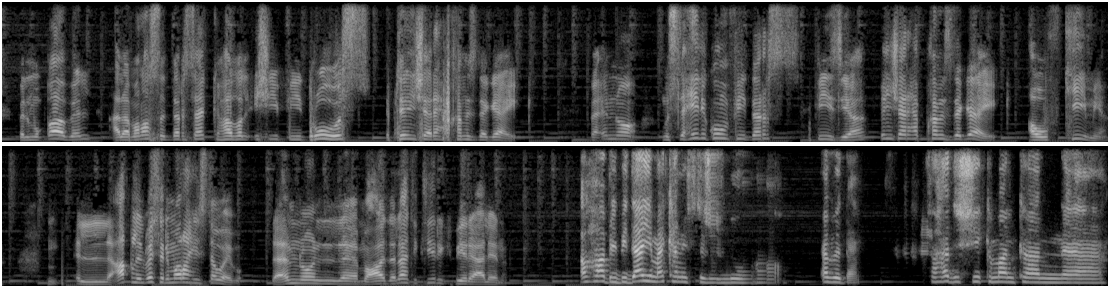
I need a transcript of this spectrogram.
بالمقابل على منصة درسك هذا الإشي في دروس بتنشرح بخمس دقائق. فإنه مستحيل يكون في درس فيزياء بنشرح بخمس دقائق أو في كيمياء. العقل البشري ما راح يستوعبه لأنه المعادلات كثير كبيرة علينا. أها بالبداية ما كانوا يستجلوها أبدا. فهذا الشيء كمان كان آه،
